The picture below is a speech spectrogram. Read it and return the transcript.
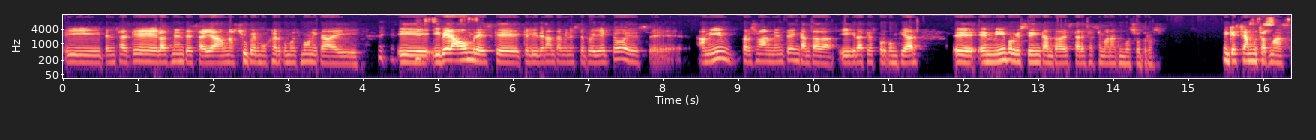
y pensar que las mentes haya una super mujer como es Mónica y, y- y ver a hombres que, que lideran también este proyecto es eh, a mí personalmente encantada y gracias por confiar eh, en mí porque estoy encantada de estar esa semana con vosotros y que sean muchas más.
